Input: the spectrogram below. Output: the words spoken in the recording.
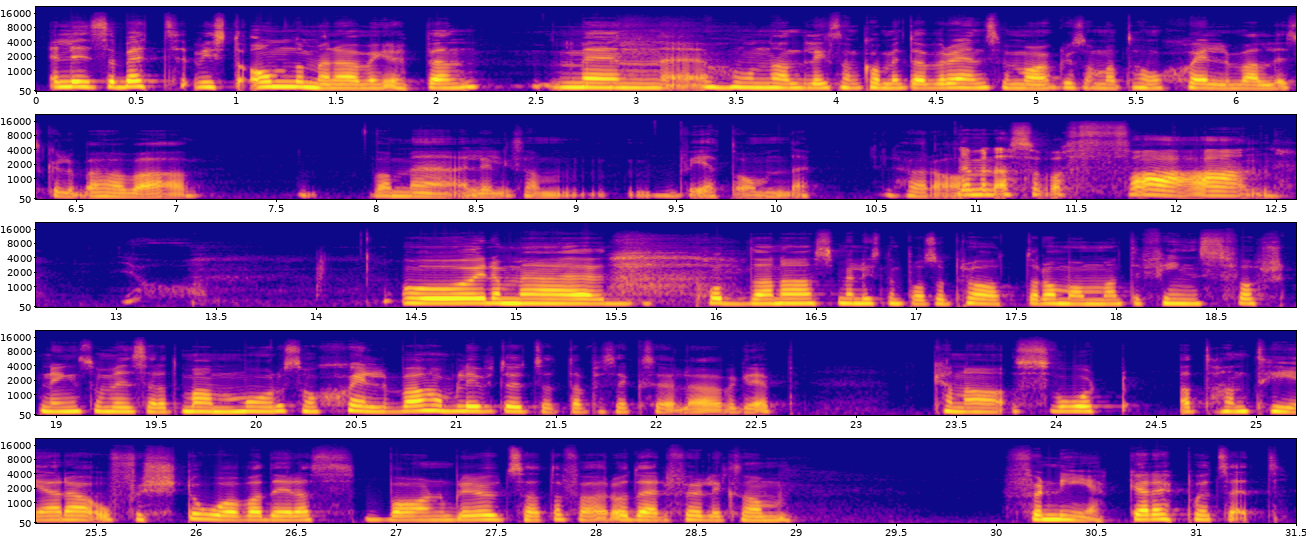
Elisabeth visste om de här övergreppen. Men hon hade liksom kommit överens med Marcus om att hon själv aldrig skulle behöva vara med eller liksom veta om det. Eller höra av. Nej men alltså vad fan. Och i de här poddarna som jag lyssnar på så pratar de om att det finns forskning som visar att mammor som själva har blivit utsatta för sexuella övergrepp kan ha svårt att hantera och förstå vad deras barn blir utsatta för och därför liksom förneka det på ett sätt.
